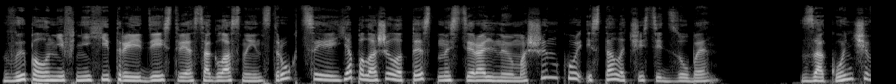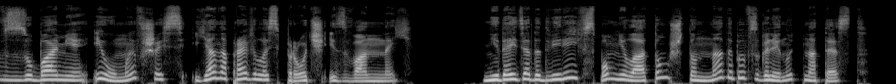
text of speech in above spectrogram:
Выполнив нехитрые действия согласно инструкции, я положила тест на стиральную машинку и стала чистить зубы. Закончив с зубами и умывшись, я направилась прочь из ванной. Не дойдя до дверей, вспомнила о том, что надо бы взглянуть на тест.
